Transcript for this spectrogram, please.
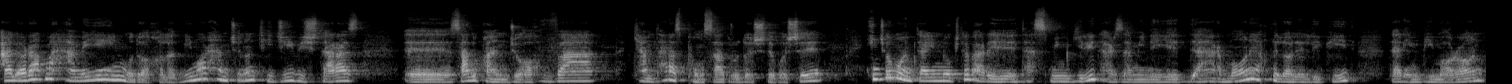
علیرغم همه این مداخلات بیمار همچنان TG بیشتر از 150 و کمتر از 500 رو داشته باشه اینجا مهمترین نکته برای تصمیم گیری در زمینه درمان اختلال لیپید در این بیماران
